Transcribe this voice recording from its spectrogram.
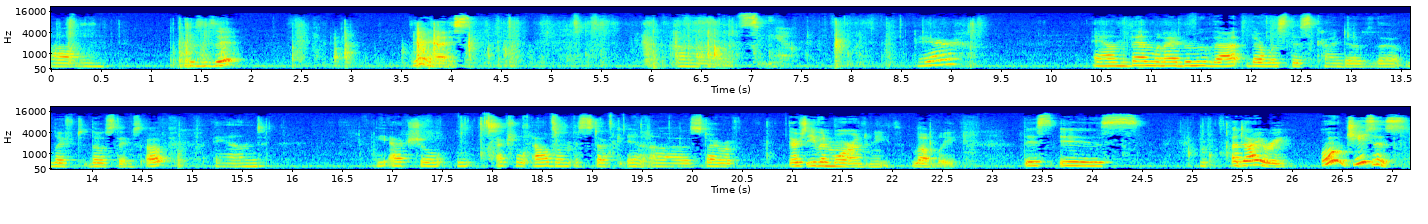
um, this is it. Very nice. Uh, let's see. There. And then when I had removed that, there was this kind of uh, lift those things up, and the actual actual album is stuck in a styrofoam. there's even more underneath. Lovely. This is a diary. Oh, Jesus!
